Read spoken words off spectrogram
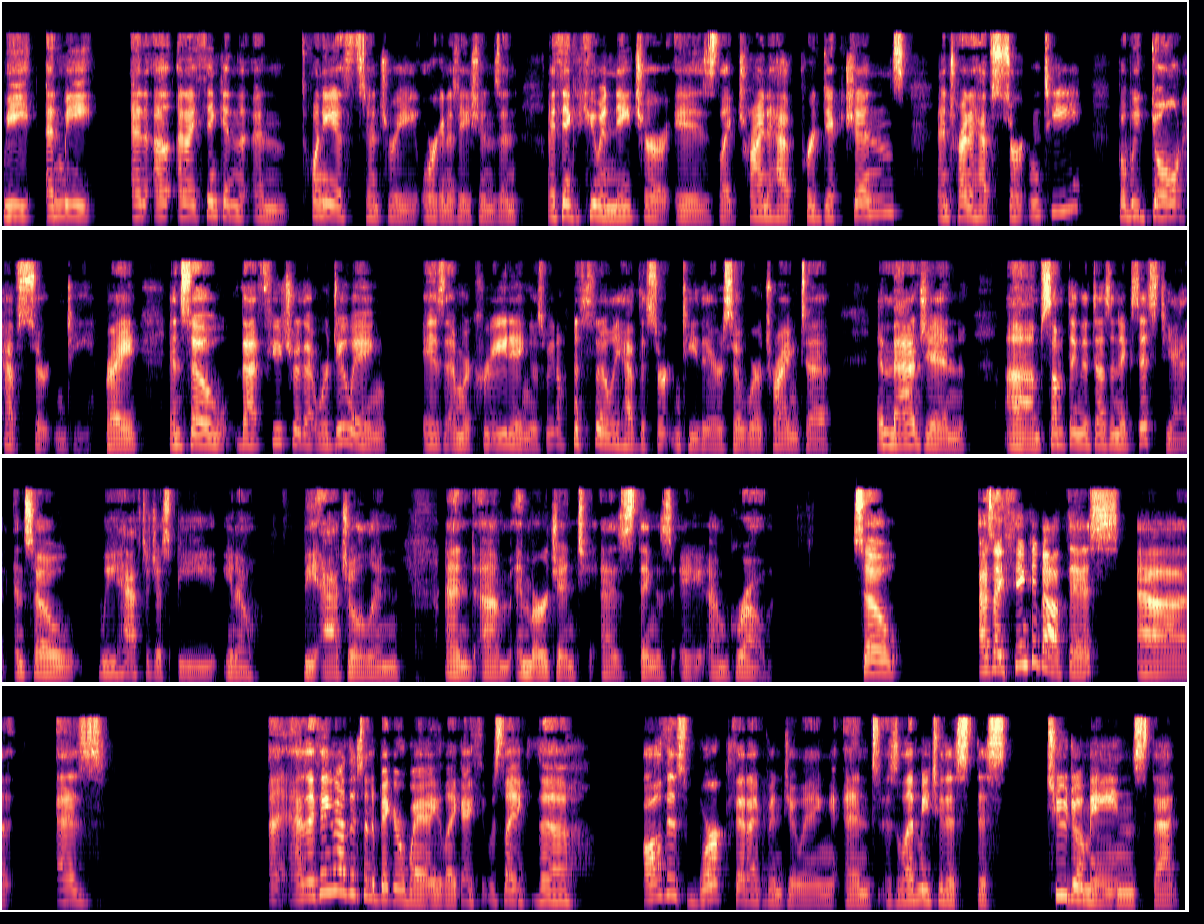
We and we and uh, and I think in in 20th century organizations and I think human nature is like trying to have predictions and trying to have certainty but we don't have certainty right? And so that future that we're doing is and we're creating is we don't necessarily have the certainty there. So we're trying to imagine um, something that doesn't exist yet and so we have to just be you know be agile and and um, emergent as things um, grow. So, as I think about this, uh, as as I think about this in a bigger way, like I it was like the all this work that I've been doing and has led me to this this two domains that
